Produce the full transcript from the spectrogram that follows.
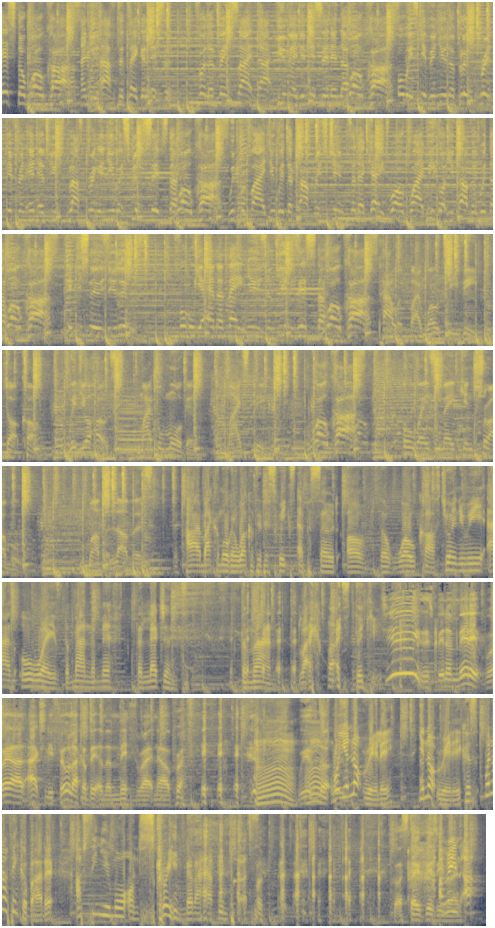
It's the Wocast, and you have to take a listen. Full of insight that you may be missing in the Wocast. Always giving you the blueprint, different interviews, plus bringing you exclusives. The Wocast. We provide you with the coverage, gym to the cage, worldwide. We got you covered with the Wocast. If you snooze, you lose. For all your MMA news and views, it's the Wocast. Powered by WoTV.com. With your hosts, Michael Morgan and Mike Stevens. Wocast. Always making trouble. Mother lovers. Hi, I'm Michael Morgan. Welcome to this week's episode of the Wocast. Joining me, as always, the man, the myth, the legend, the man, like my sticky. Jeez, it's been a minute, boy. I actually feel like a bit of a myth right now, bro. Mm, mm. Well, you're not really. You're not really, because when I think about it, I've seen you more on screen than I have in person. Gotta stay busy, I mean, man. I,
